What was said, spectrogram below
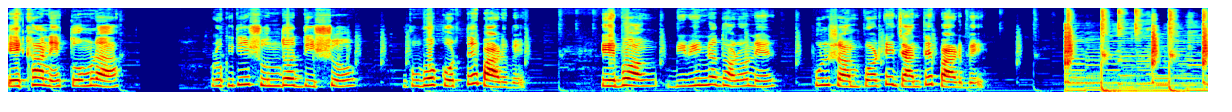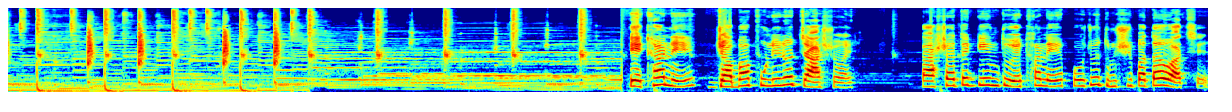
এখানে তোমরা প্রকৃতির সুন্দর দৃশ্য উপভোগ করতে পারবে এবং বিভিন্ন ধরনের ফুল সম্পর্কে জানতে পারবে। এখানে জবা ফুলেরও চাষ হয়। তার সাথে কিন্তু এখানে প্রচুর তুলসী পাতাও আছে।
